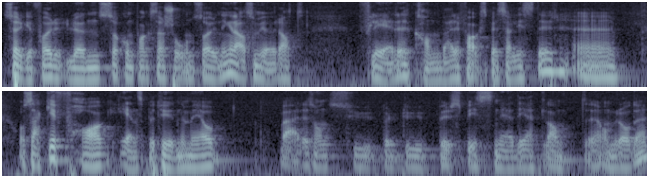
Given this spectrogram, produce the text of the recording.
sørge for lønns- og kompensasjonsordninger da, som gjør at flere kan være fagspesialister. Eh, og så er ikke fag ensbetydende med å være sånn superduper spiss ned i et eller annet eh, område.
